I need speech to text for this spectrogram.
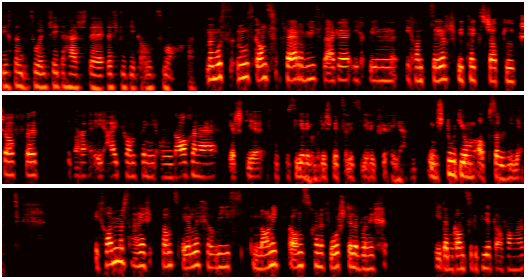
dich dann dazu entschieden hast, den, den Studiengang zu machen? Man muss, man muss ganz fairerweise sagen, ich bin, ich habe zuerst bei Text Shuttle gearbeitet, in dieser AI-Company und nachher erst die Fokussierung oder die Spezialisierung für AI im Studium absolviert. Ich kann mir es eigentlich ganz ehrlicherweise noch nicht ganz vorstellen, wo ich in dem ganzen Gebiet anfangen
